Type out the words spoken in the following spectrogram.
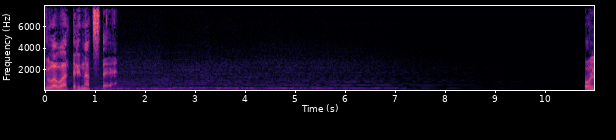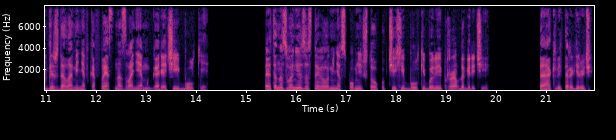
Глава 13 Ольга ждала меня в кафе с названием «Горячие булки». Это название заставило меня вспомнить, что у купчихи булки были и правда горячие. «Так, Виктор Игоревич,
